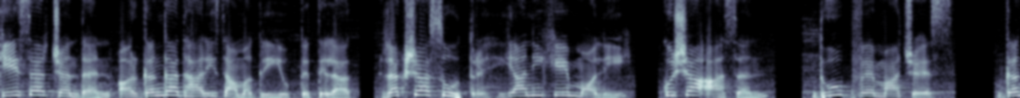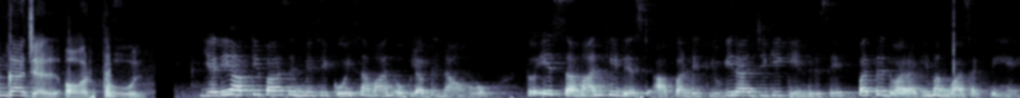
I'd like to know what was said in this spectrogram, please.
केसर चंदन और गंगाधारी सामग्री युक्त तिलक, रक्षा सूत्र यानी के मौली कुशा आसन धूप व माचिस, गंगा जल और फूल। यदि आपके पास इनमें से कोई सामान उपलब्ध ना हो तो इस सामान की लिस्ट आप पंडित योगी राज जी के केंद्र से पत्र द्वारा भी मंगवा सकते हैं।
